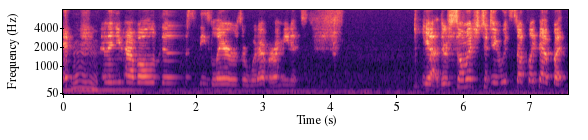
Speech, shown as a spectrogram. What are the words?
Mm. and then you have all of this, these layers or whatever. I mean, it's, yeah, there's so much to do with stuff like that. But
